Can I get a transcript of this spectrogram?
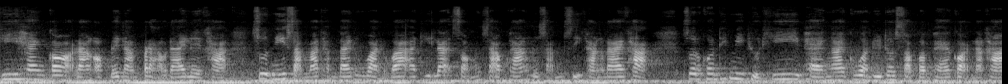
ที่แห้งก็ล้างออกด้วยน้ำเปล่าได้เลยค่ะ สูตรนี้สามารถทำได้ทุกวันว่าอาทิตย์ละ2-3ครั้งหรือ3-4ครั้งได้ค่ะ ส่วนคนที่มีผิวที่แพ้ง่ายก็ควรที่ทดสอบความแพ้ก่อนนะคะ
